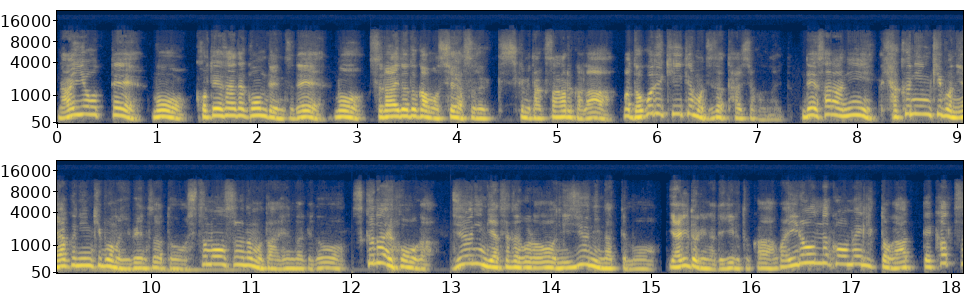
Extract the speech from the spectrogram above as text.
内容ってもう固定されたコンテンツで、もうスライドとかもシェアする仕組みたくさんあるから、まあ、どこで聞いても実は大したことないと。で、さらに100人規模、200人規模のイベントだと質問するのも大変だけど、少ない方が10人でやってたところを20人になってもやり取りができるとか、まあ、いろんなこうメリットがあって、かつ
